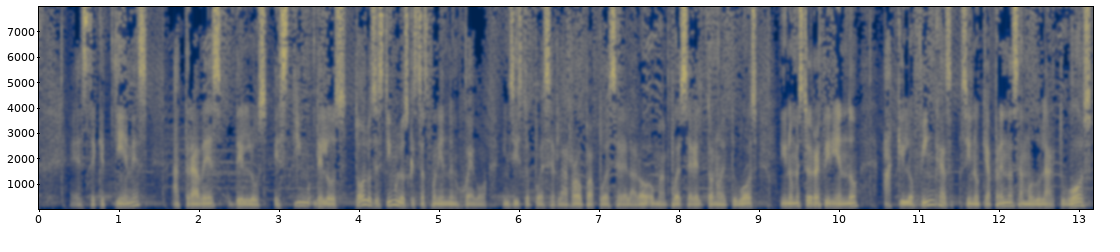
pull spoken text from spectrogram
este, que tienes a través de los de los todos los estímulos que estás poniendo en juego. Insisto, puede ser la ropa, puede ser el aroma, puede ser el tono de tu voz y no me estoy refiriendo a que lo finjas, sino que aprendas a modular tu voz.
